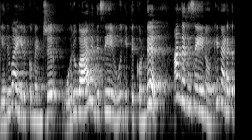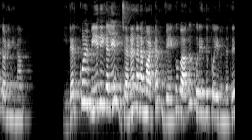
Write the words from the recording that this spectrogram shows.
எதுவாய் இருக்கும் என்று ஒரு வார திசையை ஊகித்துக் கொண்டு அந்த திசையை நோக்கி நடக்கத் தொடங்கினான். இதற்குள் வீதிகளில் ஜன நடமாட்டம் வெகுவாக குறைந்து போயிருந்தது.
